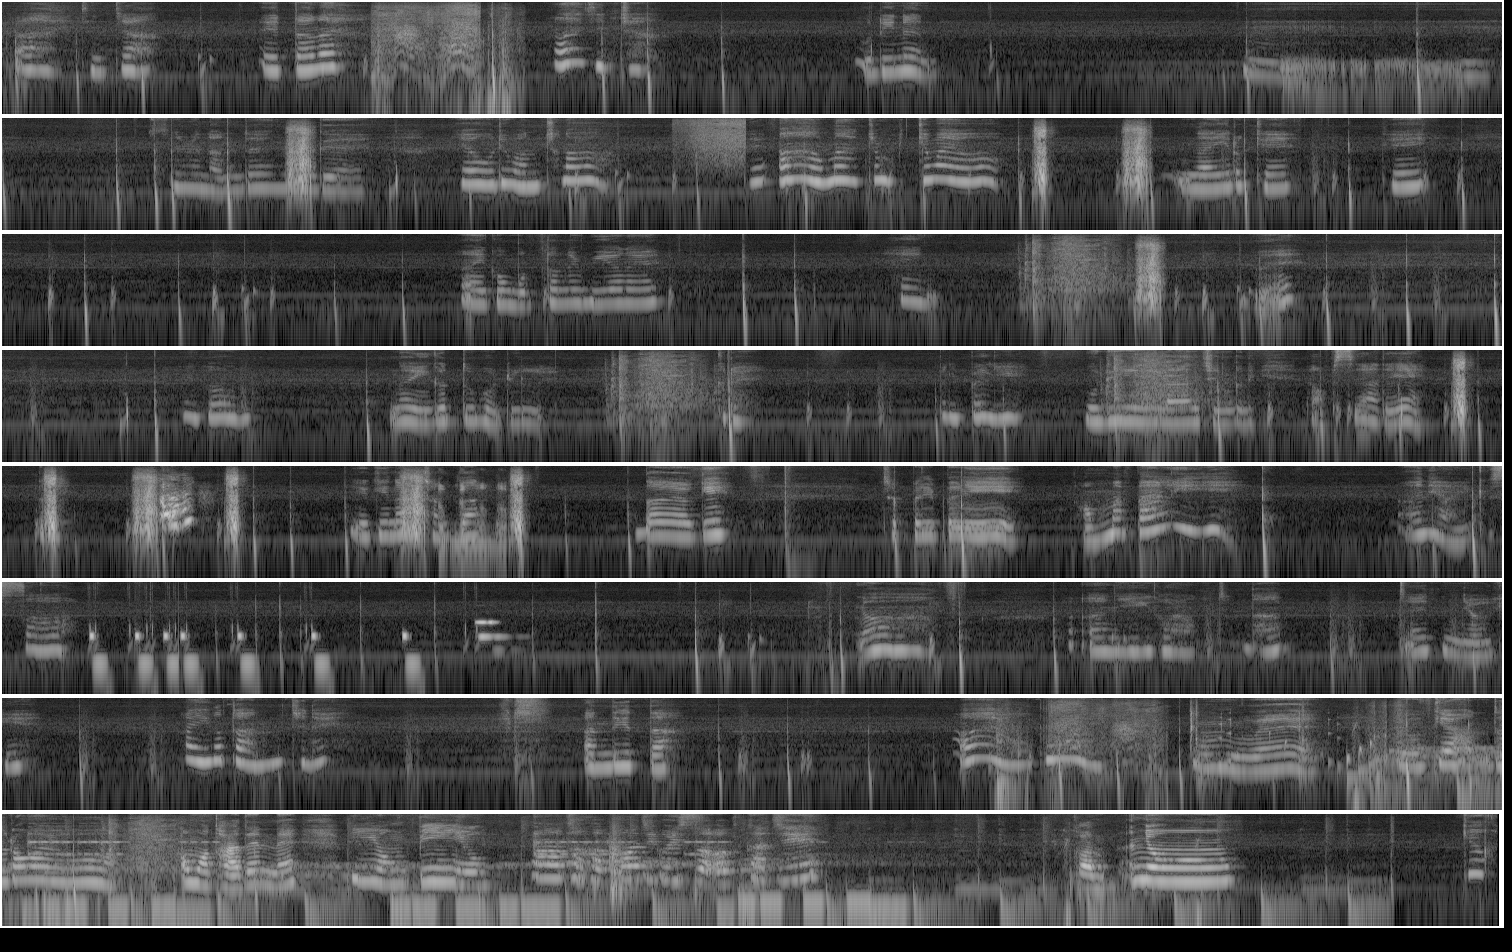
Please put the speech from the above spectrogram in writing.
아, 진짜. 일단은. 아, 진짜. 우리는. 음. 쓰면 안 되는 게. 야, 우리 많잖아. 네? 아, 엄마 좀 비켜봐요. 나 이렇게. 오케이. 아이고 못하네 미안해. 행. 왜? 이건 나 이것도 버릴래. 그래. 빨리 빨리. 우리랑 친구리 없애야 돼. 그래. 여기 나 잠깐. 나 여기. 자 빨리 빨리. 엄마 빨리. 아니 알겠어. 아, 아니 이걸 어쩐다. 쟤는 여기. 아 이것도 안 묻히네. 안 되겠다. 아 여기. 음 왜? 여기 안 들어가요. 어머 다 됐네. 삐용 삐용. 아 다 가까워지고 있어. 어떡하지? 그럼 안녕.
